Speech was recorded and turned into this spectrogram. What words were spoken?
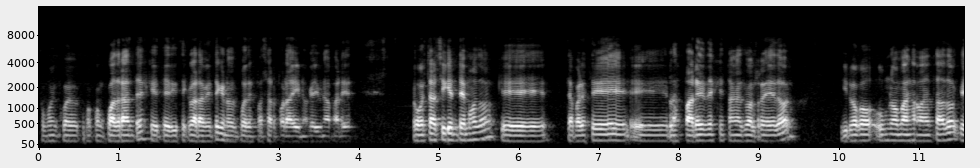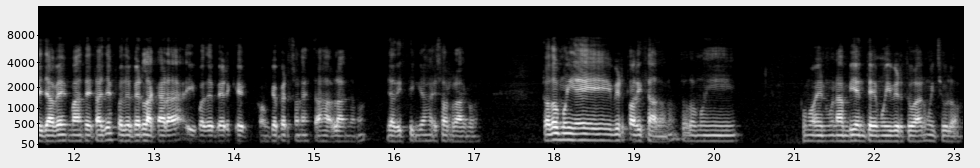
como, como, con cuadrantes, que te dice claramente que no puedes pasar por ahí, no que hay una pared. Luego está el siguiente modo, que te aparece eh, las paredes que están a tu alrededor, y luego uno más avanzado, que ya ves más detalles, puedes ver la cara y puedes ver que, con qué persona estás hablando, ¿no? Ya distingas esos rasgos. Todo muy eh, virtualizado, ¿no? Todo muy como en un ambiente muy virtual, muy chulo,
